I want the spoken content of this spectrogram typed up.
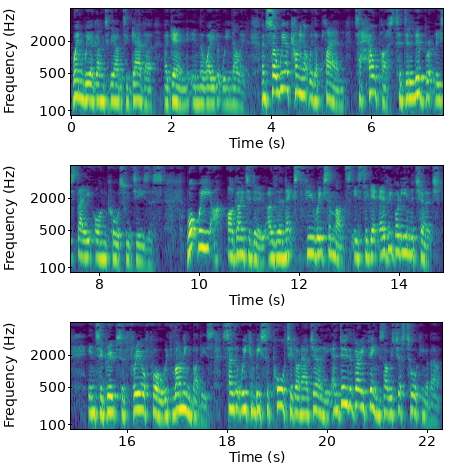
when we are going to be able to gather again in the way that we know it. And so we are coming up with a plan to help us to deliberately stay on course with Jesus. What we are going to do over the next few weeks and months is to get everybody in the church into groups of three or four with running buddies so that we can be supported on our journey and do the very things I was just talking about.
